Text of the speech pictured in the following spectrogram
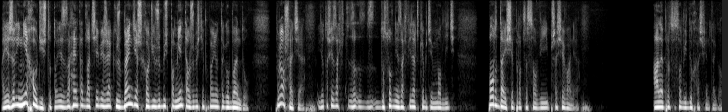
a jeżeli nie chodzisz, to to jest zachęta dla ciebie, że jak już będziesz chodził, żebyś pamiętał, żebyś nie popełnił tego błędu. Proszę cię, i o to się za, dosłownie za chwileczkę będziemy modlić, poddaj się procesowi przesiewania, ale procesowi Ducha Świętego.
